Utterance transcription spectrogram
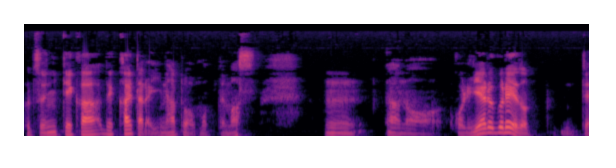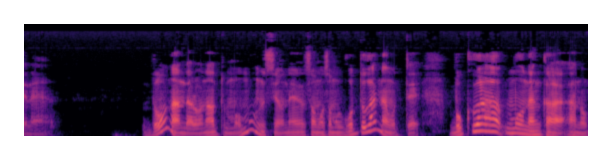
普通に定価で買えたらいいなとは思ってます。うん。あの、これリアルグレードってね、どうなんだろうなとも思うんですよね。そもそもゴッドガンダムって、僕はもうなんか、あの、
